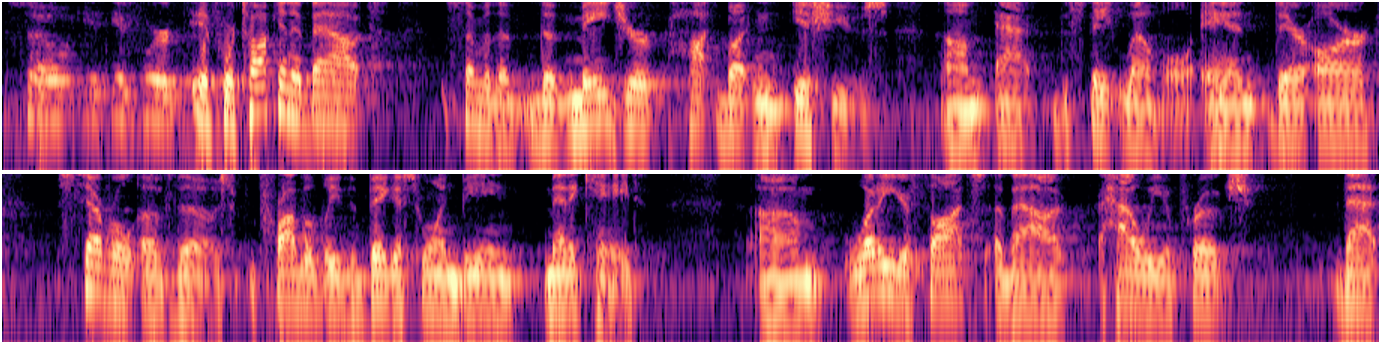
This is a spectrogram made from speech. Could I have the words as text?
So, if we're if we're talking about some of the, the major hot button issues um, at the state level, and there are several of those, probably the biggest one being Medicaid. Um, what are your thoughts about how we approach that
